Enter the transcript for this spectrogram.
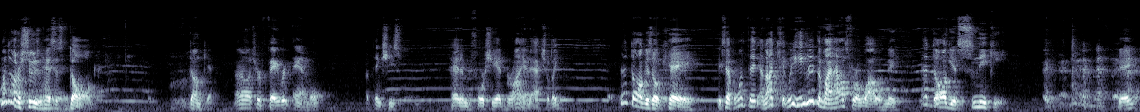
My daughter Susan has this dog, Duncan. I know it's her favorite animal. I think she's had him before she had Brian, actually. That dog is okay, except one thing, and I can't, we, he lived in my house for a while with me. That dog is sneaky. Okay?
